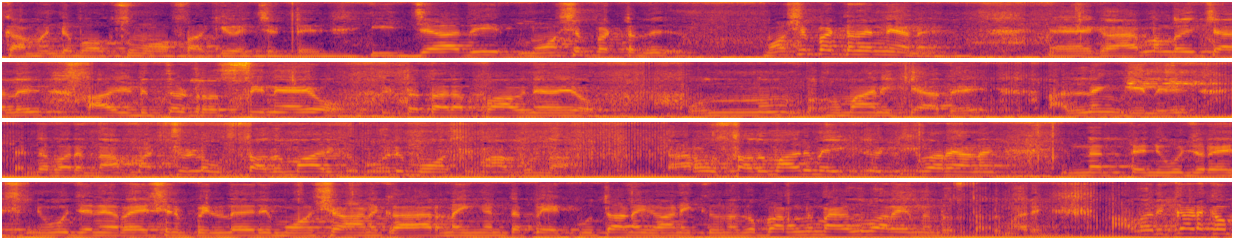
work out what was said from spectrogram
കമന്റ് ബോക്സും ഓഫാക്കി വെച്ചിട്ട് ഇജാതി മോശപ്പെട്ടത് മോശപ്പെട്ടത് തന്നെയാണ്. കാരണം എന്താ വെച്ചാൽ ആ എടുത്ത ഡ്രസ്സിനെയോ ഇട്ട തലപ്പാവിനെയോ ഒന്നും ബഹുമാനിക്കാതെ അല്ലെങ്കിൽ എന്താ പറയുന്ന മറ്റുള്ള ഉസ്താദുമാർക്ക് പോലും മോശമാക്കുന്ന കാരണം ഉസ്താദുമാർ മൈക്ക് കെട്ടി പറയാണ് ഇന്നത്തെ ന്യൂ ജനറേഷൻ ന്യൂ ജനറേഷൻ പിള്ളേർ മോശമാണ് കാരണം ഇങ്ങനത്തെ പേക്കൂത്താണ് കാണിക്കുന്നതൊക്കെ പറഞ്ഞ് മഴ പറയുന്നുണ്ട് ഉസ്താദുമാർ അവർക്കടക്കം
